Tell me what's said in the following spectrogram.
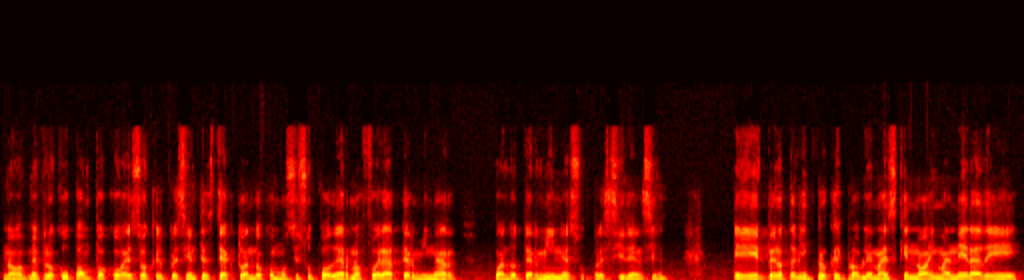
¿no? Me preocupa un poco eso, que el presidente esté actuando como si su poder no fuera a terminar cuando termine su presidencia. Eh, pero también creo que el problema es que no hay manera de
